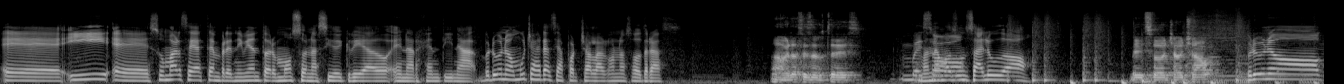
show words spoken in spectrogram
eh, y eh, sumarse a este emprendimiento hermoso nacido y criado en Argentina. Bruno, muchas gracias por charlar con nosotras. No, gracias a ustedes. Un beso. Mandamos un saludo. Beso, chao, chao. Bruno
